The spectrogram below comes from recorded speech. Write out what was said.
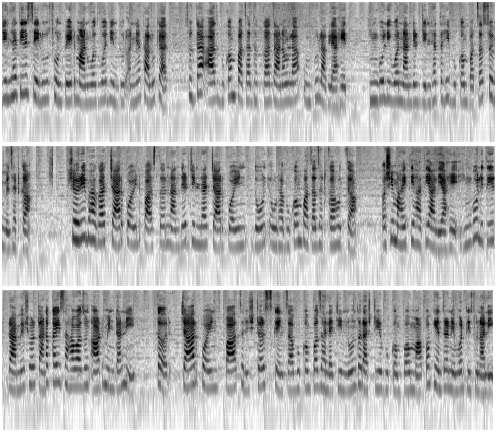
जिल्ह्यातील सेलू सोनपेठ मानवत व जिंतूर अन्य तालुक्यात सुद्धा आज भूकंपाचा धक्का जाणवला उमटू लागले आहेत. हिंगोली व नांदेड जिल्ह्यातही भूकंपाचा सौम्य झटका. शहरी भागात चार पॉईंट पाच तर नांदेड जिल्ह्यात चार पॉईंट दोन एवढा भूकंपाचा झटका होता. अशी माहिती हाती आली आहे. हिंगोलीतील रामेश्वर तांडा सकाळी सहा वाजून आठ मिनिटांनी तर चार पॉईंट पाच रिस्टर स्केलचा भूकंप झाल्याची नोंद राष्ट्रीय भूकंप मापक यंत्रणेवर दिसून आली.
